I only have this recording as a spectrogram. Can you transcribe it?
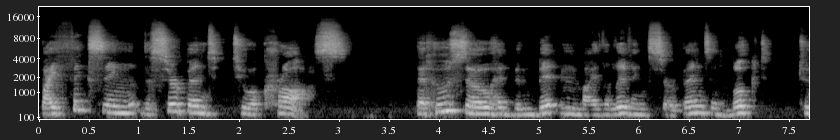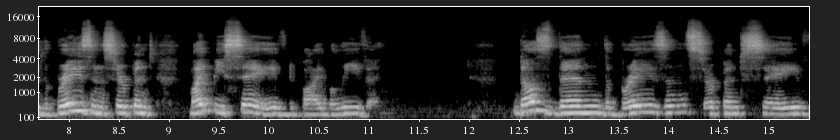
by fixing the serpent to a cross, that whoso had been bitten by the living serpent and looked to the brazen serpent might be saved by believing. Does then the brazen serpent save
